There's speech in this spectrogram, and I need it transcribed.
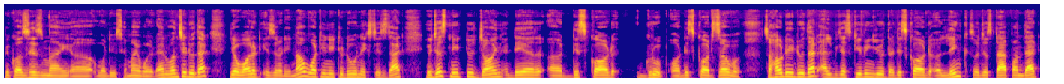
because here's my uh, what do you say my wallet. And once you do that, your wallet is ready. Now what you need to do next is that you just need to join their uh, Discord group or discord server so how do you do that i'll be just giving you the discord uh, link so just tap on that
